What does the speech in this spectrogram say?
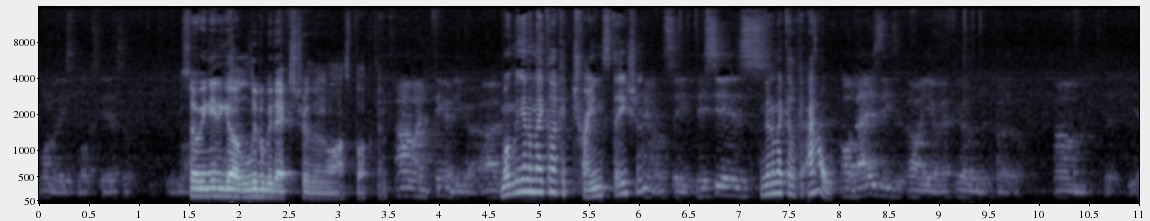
One of these blocks here. So, So we need to go a little bit extra than the last block then. Um, I think I did go. Uh, What, we going to make like a train station? Hang on, let's see. This is. We're going to make it like, ow. Oh, that is the. Oh, yeah, we have to go a little bit further. Um, but, yeah.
